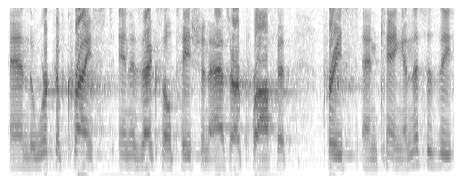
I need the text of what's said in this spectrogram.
and the work of Christ in his exaltation as our prophet, priest, and king. And this is the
